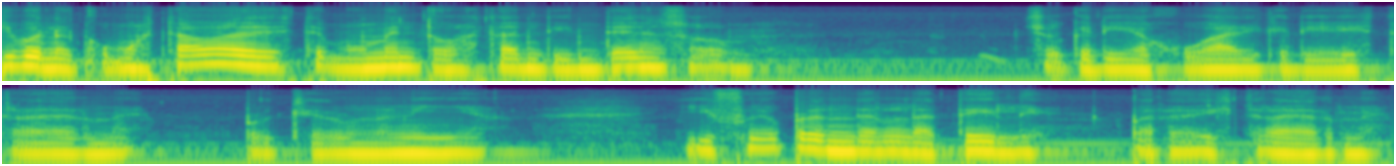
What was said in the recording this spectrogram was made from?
y bueno, como estaba en este momento bastante intenso, yo quería jugar y quería distraerme, porque era una niña. Y fui a prender la tele para distraerme.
